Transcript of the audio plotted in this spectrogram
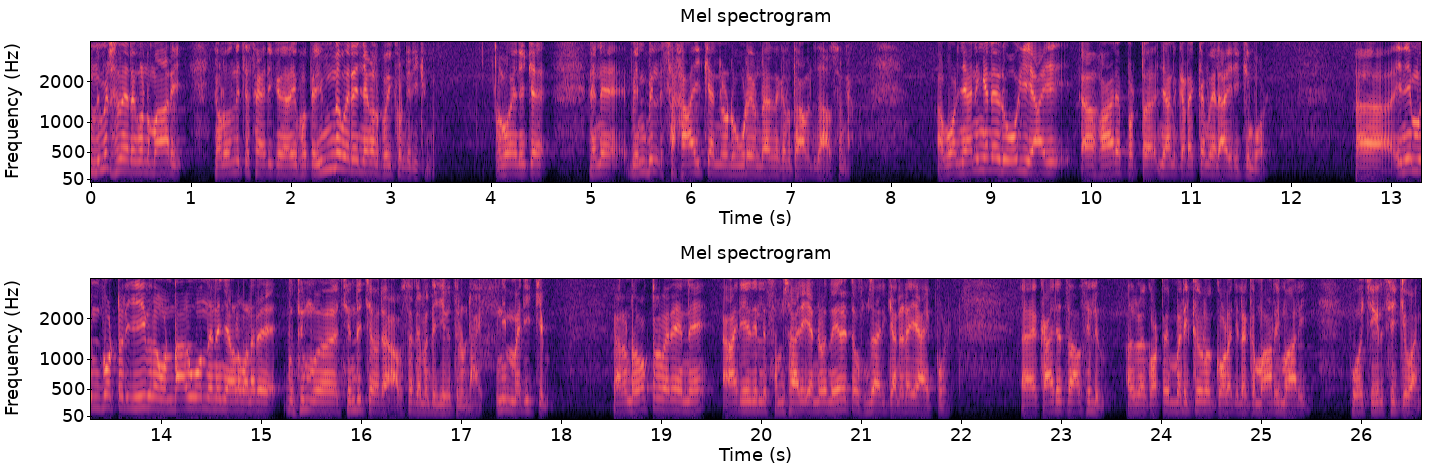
നിമിഷ നേരം കൊണ്ട് മാറി ഞങ്ങൾ ഒന്നിച്ച് സഹകരിക്കുന്ന അനുഭവത്തിൽ ഇന്ന് വരെ ഞങ്ങൾ പോയിക്കൊണ്ടിരിക്കുന്നു. അപ്പോൾ എനിക്ക് എന്നെ പിൻപിൽ സഹായിക്കാൻ എന്നോട് കൂടെ ഉണ്ടായിരുന്ന കർത്താവിന്റെ ദാസനാണ് അപ്പോൾ ഞാനിങ്ങനെ രോഗിയായി ഭാരപ്പെട്ട് ഞാൻ കിടക്കമേലായിരിക്കുമ്പോൾ ഇനി മുൻപോട്ടൊരു ജീവിതം ഉണ്ടാകുമെന്ന് തന്നെ ഞങ്ങൾ വളരെ ബുദ്ധിമു ചിന്തിച്ച ഒരു അവസരം എന്റെ ജീവിതത്തിലുണ്ടായി. ഇനി മരിക്കും. കാരണം ഡോക്ടർ വരെ എന്നെ ആ രീതിയിൽ സംസാരി എന്നോട് നേരിട്ട് സംസാരിക്കാനിടയായപ്പോൾ കാര്യത്താസിലും അതുപോലെ കോട്ടയം മെഡിക്കൽ കോളേജിലൊക്കെ മാറി മാറി പോയി ചികിത്സിക്കുവാൻ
